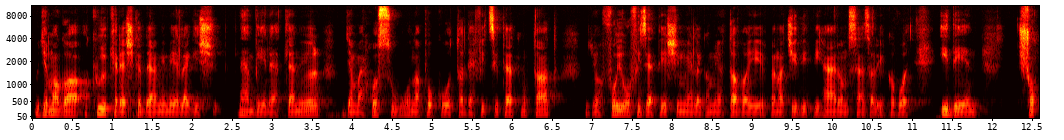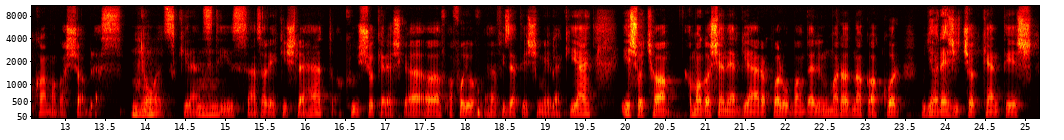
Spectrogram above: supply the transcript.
Ugye maga a külkereskedelmi mérleg is nem véletlenül, ugye már hosszú hónapok óta deficitet mutat, ugye a folyófizetési mérleg, ami a tavalyi évben a GDP 3%-a volt, idén sokkal magasabb lesz. Uh-huh. 8-9-10 uh-huh. százalék is lehet a külső kereske, a, a folyó fizetési mérleg hiány, és hogyha a magas energiárak valóban velünk maradnak, akkor ugye a rezsicsökkentés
